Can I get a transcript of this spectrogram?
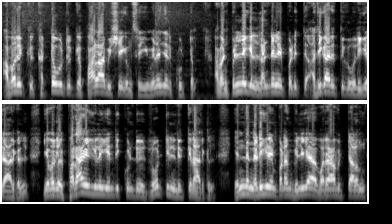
அவருக்கு கட்டவுற்றுக்கு பாலாபிஷேகம் செய்யும் இளைஞர் கூட்டம். அவன் பிள்ளைகள் லண்டனில் படித்து அதிகாரத்துக்கு வருகிறார்கள். இவர்கள் பதாகைகளை ஏந்தி கொண்டு ரோட்டில் நிற்கிறார்கள். எந்த நடிகரின் படம் வெளியே வராவிட்டாலும்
